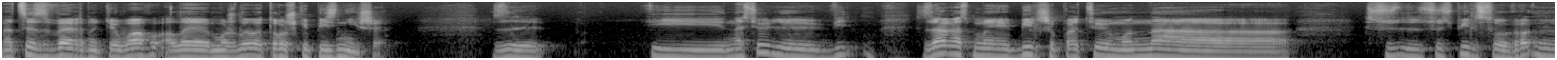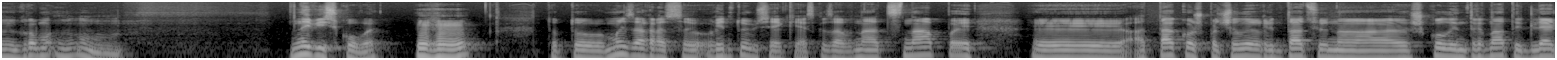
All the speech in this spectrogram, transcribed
На це звернуть увагу, але можливо трошки пізніше. І на сьогодні зараз ми більше працюємо на суспільство гро- грома- ну, не військове. Угу. Тобто ми зараз орієнтуємося, як я сказав, на ЦНАПи, е, а також почали орієнтацію на школи-інтернати для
